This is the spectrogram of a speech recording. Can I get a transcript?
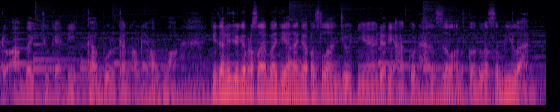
doa baik juga dikabulkan oleh Allah. Kita lihat juga persahabat ya tanggapan selanjutnya dari akun Hazel Uncle 29.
